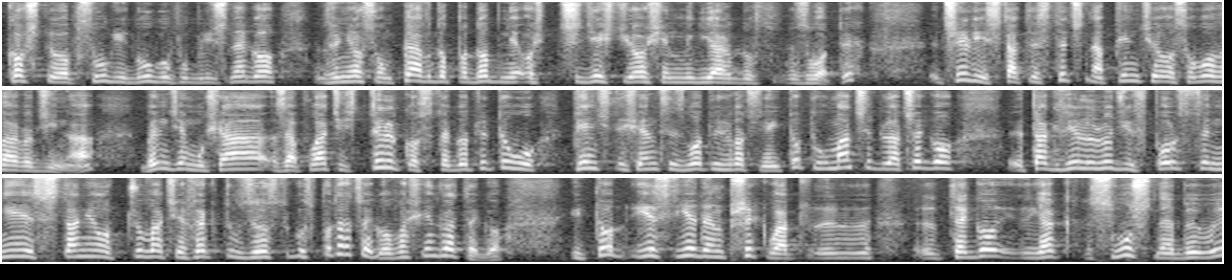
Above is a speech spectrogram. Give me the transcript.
koszty obsługi długu publicznego wyniosą prawdopodobnie oś- 38 miliardów złotych, czyli statystyczna pięcioosobowa rodzina będzie musiała zapłacić tylko z tego tytułu 5 tysięcy złotych rocznie. I to tłumaczy, dlaczego tak wielu ludzi w Polsce nie jest w stanie odczuwać efektów wzrostu gospodarczego. Właśnie dlatego. I to jest jeden przykład y, y, tego, jak słuszne były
